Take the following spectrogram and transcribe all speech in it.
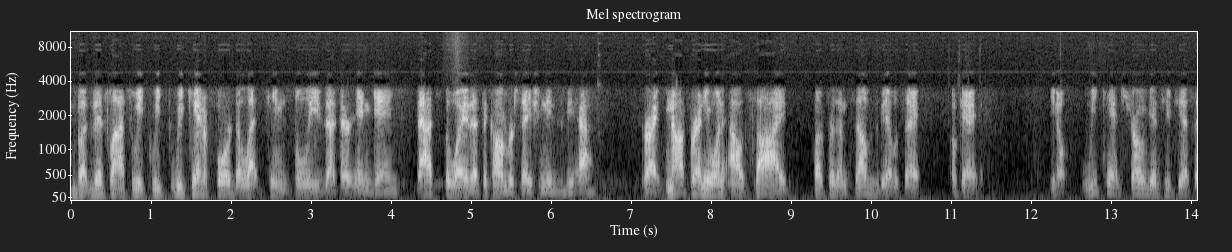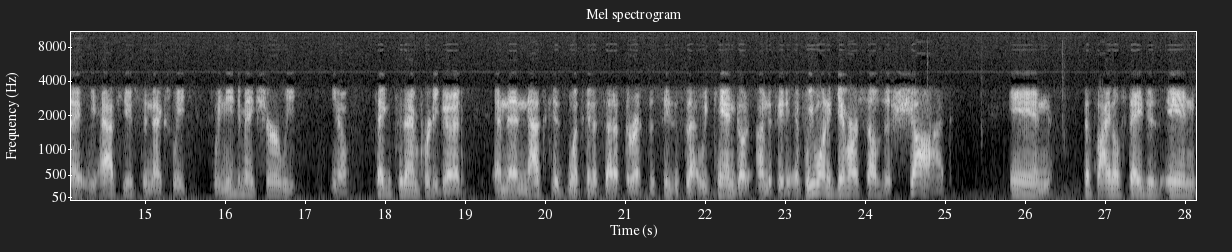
but this last week, we, we can't afford to let teams believe that they're in games. That's the way that the conversation needs to be had, right? Not for anyone outside, but for themselves to be able to say, okay, you know, we can't struggle against UTSA. We have Houston next week. We need to make sure we, you know, take it to them pretty good. And then that's what's going to set up the rest of the season so that we can go undefeated. If we want to give ourselves a shot in the final stages in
